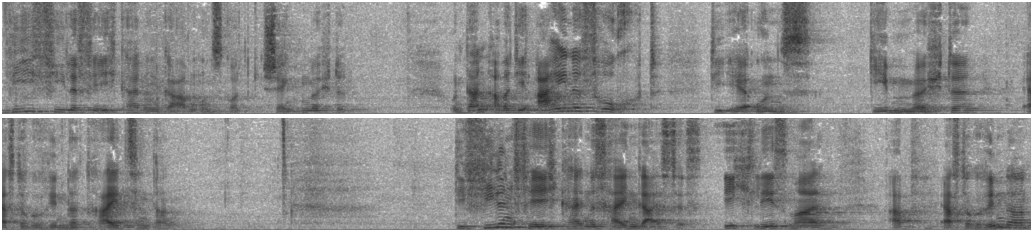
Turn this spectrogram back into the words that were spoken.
wie viele Fähigkeiten und Gaben uns Gott schenken möchte. Und dann aber die eine Frucht, die er uns geben möchte, 1. Korinther 13 dann. Die vielen Fähigkeiten des Heiligen Geistes. Ich lese mal ab 1. Korinther,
